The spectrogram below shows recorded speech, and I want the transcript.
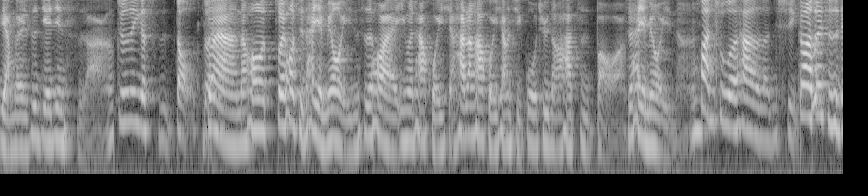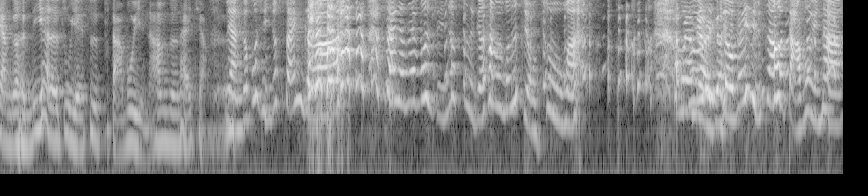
两个也是接近死啦，就是一个死斗。对，对啊，然后最后其实他也没有赢，是后来因为他回想，他让他回想起过去，然后他自爆啊，其实他也没有赢啊，换出了他的人性。对啊，所以其实两个很厉害的柱也是打不赢的，他们真的太强了。两个不行就三个啊，三个再不行就四个，他们不是九柱吗？他们又没有一个九个一起上会打不赢他，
